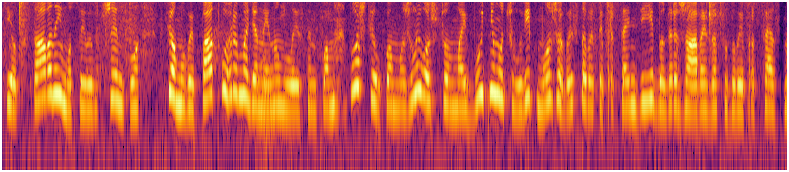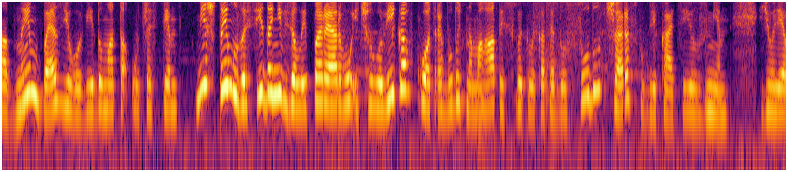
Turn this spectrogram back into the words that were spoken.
всі обставини і мотиви вчинку. В цьому випадку громадянином Лисенком. Бо цілком можливо, що в майбутньому чоловік може виставити претензії до держави за судовий процес над ним без його відома та участі. Між тим у засіданні взяли перерву, і чоловіка вкотре будуть намагатись викликати до суду через публікацію в ЗМІ. Юлія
